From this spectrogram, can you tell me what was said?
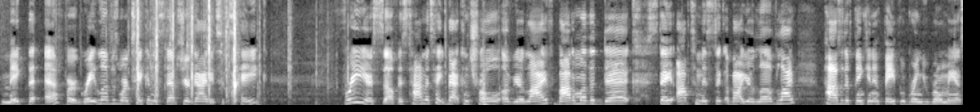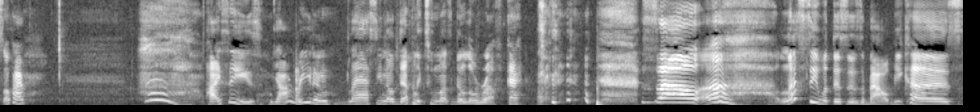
Make the effort. Great love is worth taking the steps you're guided to take. Free yourself. It's time to take back control of your life. Bottom of the deck. Stay optimistic about your love life. Positive thinking and faith will bring you romance. Okay. Pisces, y'all reading last, you know, definitely two months been a little rough, okay? so, uh, let's see what this is about because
